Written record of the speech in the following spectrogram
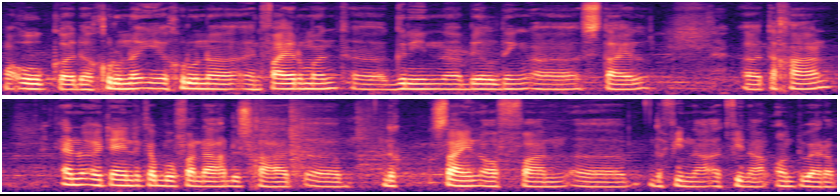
maar ook de groene, groene environment, green building style te gaan. En uiteindelijk hebben we vandaag dus gehad de sign-off van de fina, het finaal ontwerp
